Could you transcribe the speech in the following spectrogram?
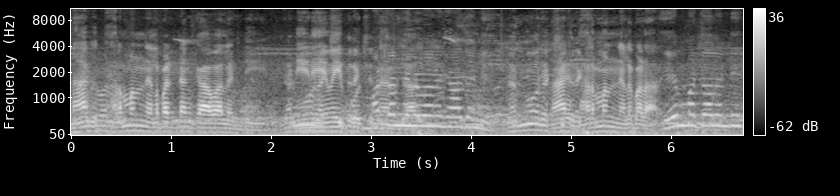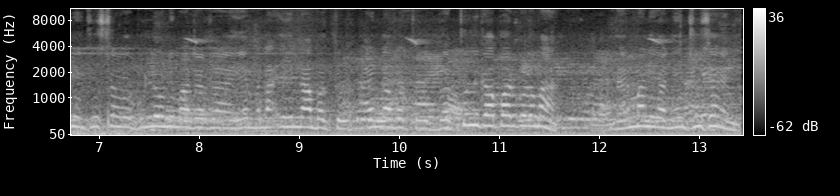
నాకు ధర్మం నిలబడడం కావాలండి. నేనేమైపోతున్నాను నాకు ధర్మం నిలబడాలి. ఏం మఠాలండి నేను చూస్తాను గుళ్ళో ఉండి మాట్లాడుతున్నాను ఏం నా- భక్తులు ఆయన నా భక్తులు భక్తుల్ని కాపాడుకోవడమా ధర్మాన్ని నేను చూశానండి.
